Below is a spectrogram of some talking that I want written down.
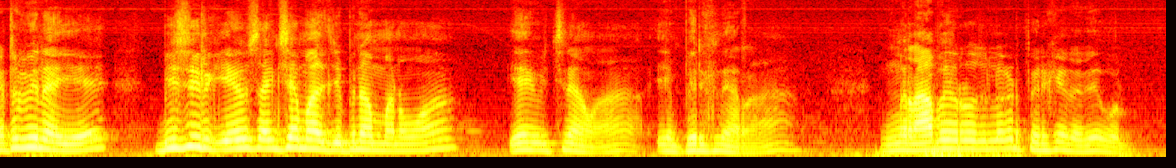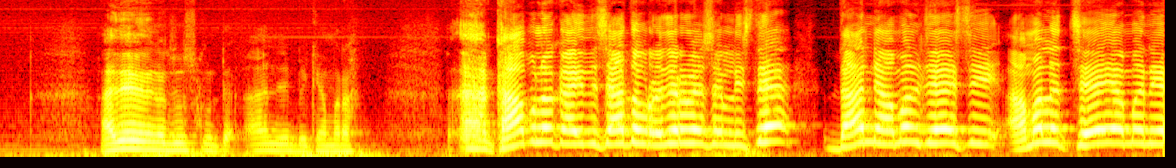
ఎటపోయినాయి బీసీలకి ఏం సంక్షేమాలు చెప్పినాం మనము? ఏం ఇచ్చినామా ఏం పెరిగినారా? ఇంకా రాబోయే రోజుల్లో కూడా పెరిగేది అదే వాళ్ళు. అదే విధంగా చూసుకుంటే అని చెప్పి కెమెరా. కాపులకు ఐదు శాతం రిజర్వేషన్లు ఇస్తే దాన్ని అమలు చేసి అమలు చేయమని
